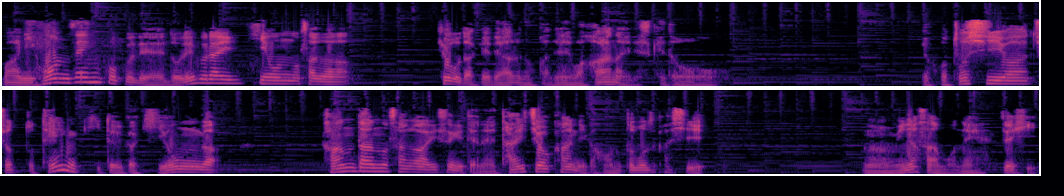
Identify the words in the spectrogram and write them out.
まあ日本全国でどれぐらい気温の差が今日だけであるのかね、わからないですけど、今年はちょっと天気というか気温が寒暖の差がありすぎてね、体調管理がほんと難しい。うん、皆さんもね、ぜひ、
